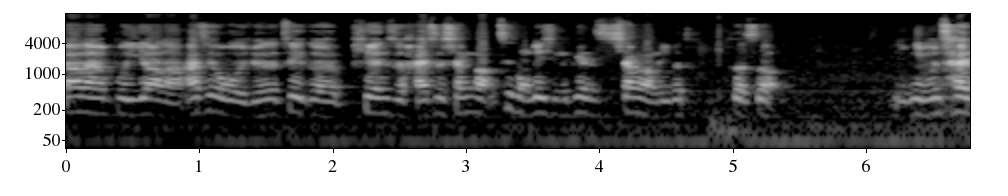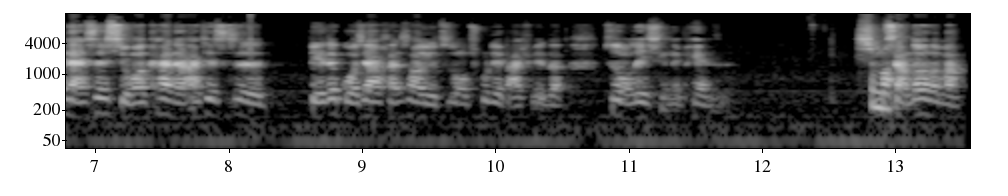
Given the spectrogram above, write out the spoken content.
当然不一样了，而且我觉得这个片子还是香港这种类型的片子是香港的一个。特色，你你们猜男生喜欢看的，而且是别的国家很少有这种出类拔萃的这种类型的片子，是吗想到了吗？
